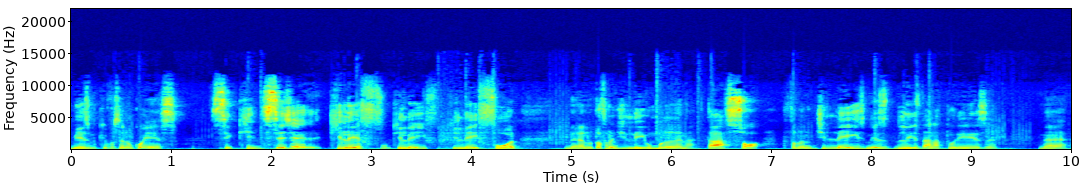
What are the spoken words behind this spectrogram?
mesmo que você não conheça se, que, seja que lei, que lei, que lei for, né? não estou falando de lei humana, tá? Só. Estou falando de leis, leis da natureza, né?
